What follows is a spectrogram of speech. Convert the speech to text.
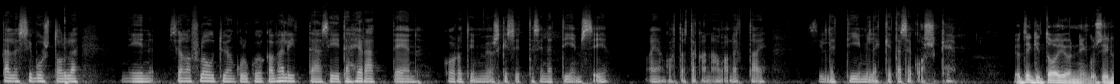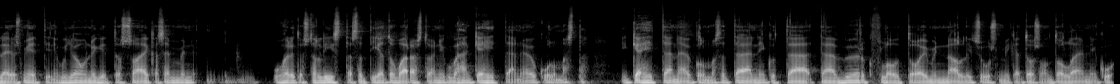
tälle sivustolle, niin siellä on flow-työnkulku, joka välittää siitä herätteen kortin myöskin sitten sinne Teamsiin ajankohtaista kanavalle tai sille tiimille, ketä se koskee. Jotenkin toi on niin kuin silleen, jos miettii niin kuin Jounikin tuossa aikaisemmin puheli tuosta listasta tietovarastoa niin kuin vähän kehittää näkökulmasta, niin kehittää näkökulmasta tämä, niin kuin tämä, tämä workflow-toiminnallisuus, mikä tuossa on tolleen niin kuin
